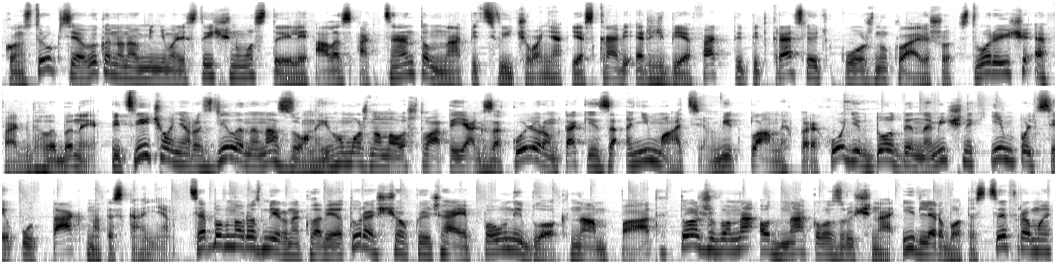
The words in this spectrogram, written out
Конструкція виконана в мінімалістичному стилі, але з акцентом на підсвічування. Яскраві RGB ефекти підкреслюють кожну клавішу створюючи ефект глибини. Підсвічування розділене на зони. Його можна налаштувати як за кольором, так і за анімацією від плавних переходів до динамічних імпульсів у такт натискання. Це повнорозмірна клавіатура, що включає повний блок NumPad, тож вона однаково зручна і для роботи з цифрами,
